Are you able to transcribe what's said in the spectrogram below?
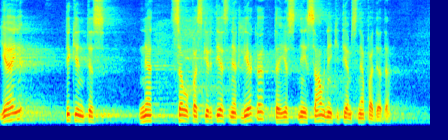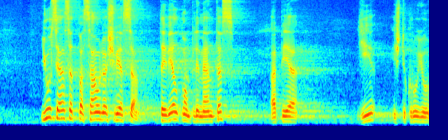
Jei tikintis net savo paskirties netlieka, tai jis nei savo, nei kitiems nepadeda. Jūs esat pasaulio šviesa. Tai vėl komplimentas apie jį iš tikrųjų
